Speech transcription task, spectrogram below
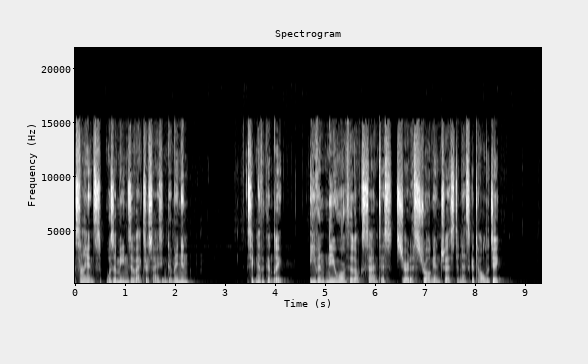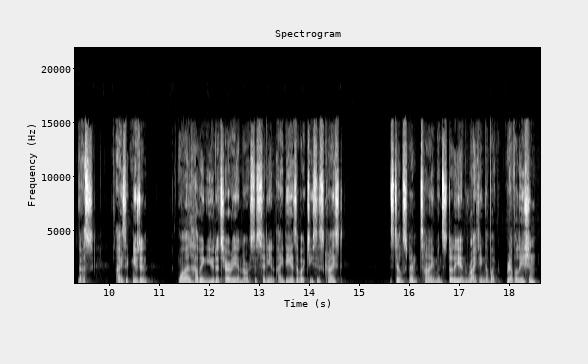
Science was a means of exercising dominion. Significantly, even neo Orthodox scientists shared a strong interest in eschatology. Thus, Isaac Newton, while having Unitarian or Socinian ideas about Jesus Christ, still spent time and study in writing about Revelation.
